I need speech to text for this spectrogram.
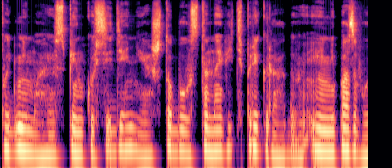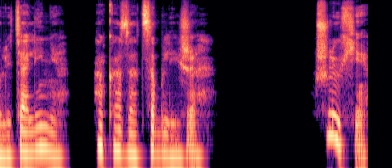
Поднимаю спинку сиденья, чтобы установить преграду и не позволить Алине оказаться ближе. Шлюхи.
